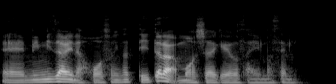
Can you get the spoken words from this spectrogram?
えー、耳障りな放送になっていたら申し訳ございません。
